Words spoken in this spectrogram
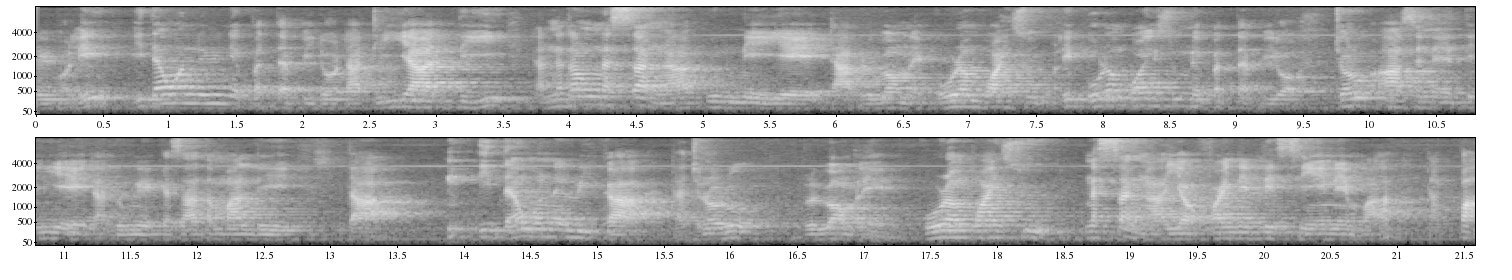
ရီပေါ့လေအီတန်ဝန်နရီနဲ့ပတ်သက်ပြီးတော့ဒါဒီယာဒီဒါ2025ခုနှစ်ရဲ့ဒါဘယ်လိုပြောမလဲ Golden Point ဆုပေါ့လေ Golden Point ဆုနဲ့ပတ်သက်ပြီးတော့ကျွန်တော်တို့အာဆင်နယ်အသင်းရဲ့ဒါလူငယ်ကစားသမားလေးဒါအီတန်ဝန်နရီကဒါကျွန်တော်တို့ဘယ်လိုပြောမလဲ Golden Point ဆု 25ရောက် finalist စီးရင်ထဲမှာဒါပါ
